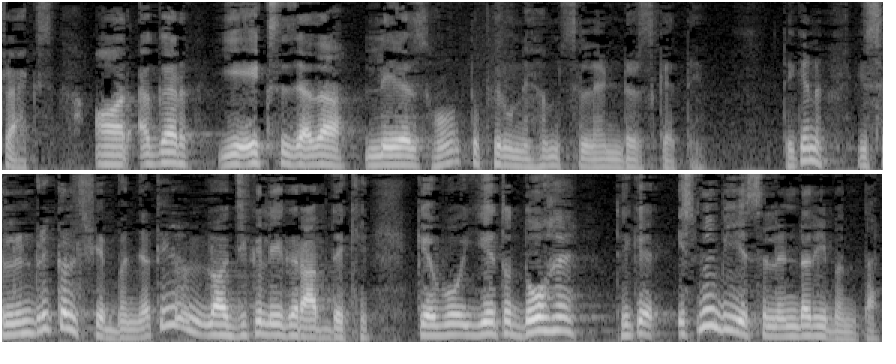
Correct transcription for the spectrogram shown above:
ٹریکس اور اگر یہ ایک سے زیادہ لیئرز ہوں تو پھر انہیں ہم سلینڈرز کہتے ہیں۔ ٹھیک ہے نا؟ یہ سلینڈریکل شیپ بن جاتی ہے۔ لاجیکلی اگر آپ دیکھیں کہ وہ یہ تو دو ہیں ٹھیک ہے؟ اس میں بھی یہ سلینڈر ہی بنتا ہے۔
